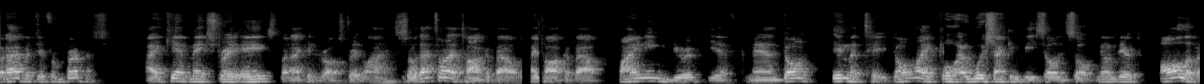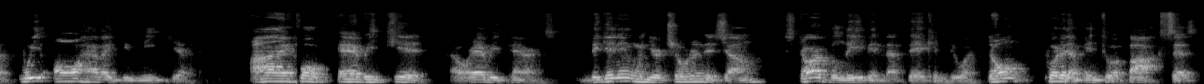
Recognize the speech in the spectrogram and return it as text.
but I have a different purpose. I can't make straight A's, but I can draw straight lines. So that's what I talk about. I talk about finding your gift, man. Don't imitate. Don't like, oh, I wish I can be so and so. No, there's all of it. We all have a unique gift. I hope every kid or every parent beginning when your children is young, start believing that they can do it. Don't put them into a box says,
